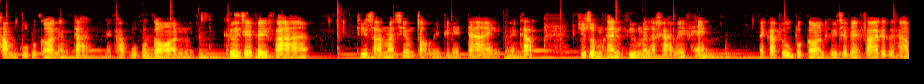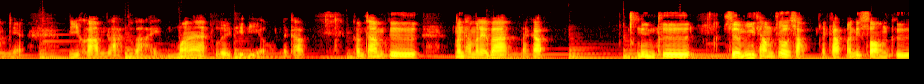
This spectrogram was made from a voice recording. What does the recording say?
ทำอุปกรณ์ต่างๆนะครับ อุปกรณ์เครื่องใช้ไฟฟ้าที่สามารถเชื่อมต่ออินเทอร์เน็ตได้นะครับ จุดสำคัญคือมันราคาไม่แพงนะครับอุปกรณ์เครื่องใช้ไฟฟ้าที่เขาทำเนี่ยมีความหลากหลายมากเลยทีเดียวนะครับคำถามคือมันทำอะไรบ้างนะครับหนึ่งคือเซี่ยมี่ทำโทรศัพท์นะครับ อันที่สองคือ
